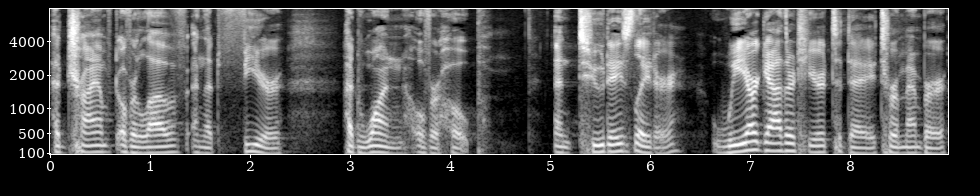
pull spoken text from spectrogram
had triumphed over love, and that fear had won over hope. And two days later, we are gathered here today to remember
